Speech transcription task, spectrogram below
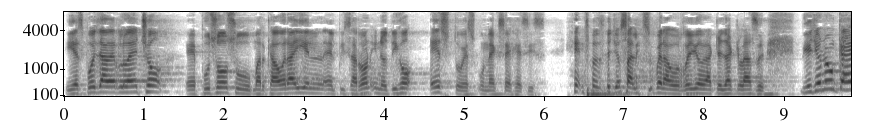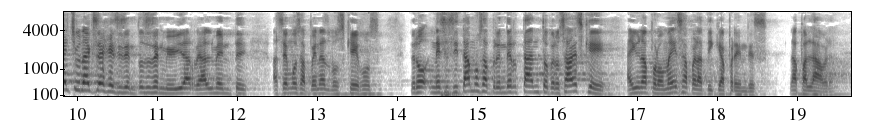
Y después de haberlo hecho, eh, puso su marcador ahí en el pizarrón y nos dijo, esto es una exégesis. Entonces yo salí súper aburrido de aquella clase. Dije, yo nunca he hecho una exégesis, entonces en mi vida realmente hacemos apenas bosquejos. Pero necesitamos aprender tanto, pero sabes que hay una promesa para ti que aprendes, la palabra.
